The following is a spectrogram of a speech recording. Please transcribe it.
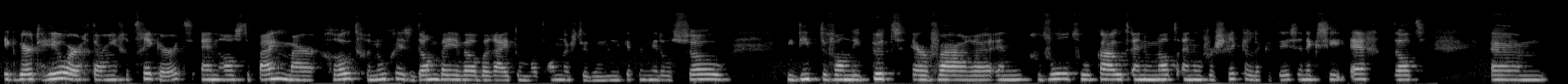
ik werd heel erg daarin getriggerd. En als de pijn maar groot genoeg is, dan ben je wel bereid om wat anders te doen. En ik heb inmiddels zo die diepte van die put ervaren en gevoeld hoe koud en hoe nat en hoe verschrikkelijk het is. En ik zie echt dat, um,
